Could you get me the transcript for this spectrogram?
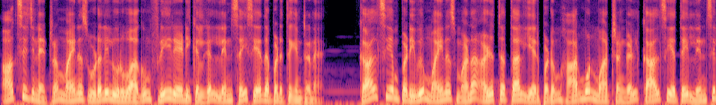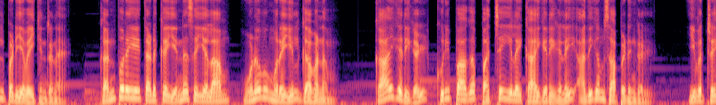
ஆக்சிஜனேற்றம் மைனஸ் உடலில் உருவாகும் ஃப்ரீ ரேடிக்கல்கள் லென்ஸை சேதப்படுத்துகின்றன. கால்சியம் படிவு மைனஸ் மன அழுத்தத்தால் ஏற்படும் ஹார்மோன் மாற்றங்கள் கால்சியத்தை லென்ஸில் படிய வைக்கின்றன. கண்புரையை தடுக்க என்ன செய்யலாம்? உணவு முறையில் கவனம். காய்கறிகள் குறிப்பாக பச்சை இலை காய்கறிகளை அதிகம் சாப்பிடுங்கள். இவற்றை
